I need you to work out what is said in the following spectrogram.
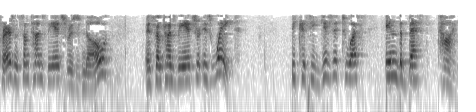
prayers, and sometimes the answer is no, and sometimes the answer is wait, because He gives it to us in the best time.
